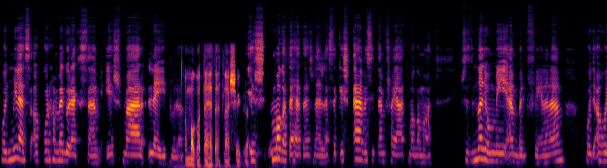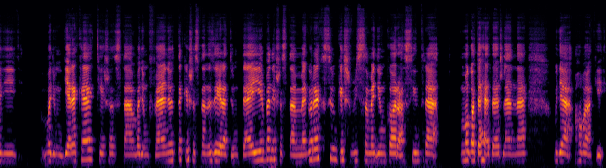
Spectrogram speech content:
hogy mi lesz akkor, ha megöregszem, és már leépülök. A maga tehetetlenségre. És maga tehetetlen leszek, és elveszítem saját magamat. És ez nagyon mély emberi félelem, hogy ahogy így vagyunk gyerekek, és aztán vagyunk felnőttek, és aztán az életünk teljében, és aztán megöregszünk, és visszamegyünk arra a szintre maga tehetetlennek. Ugye, ha valaki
